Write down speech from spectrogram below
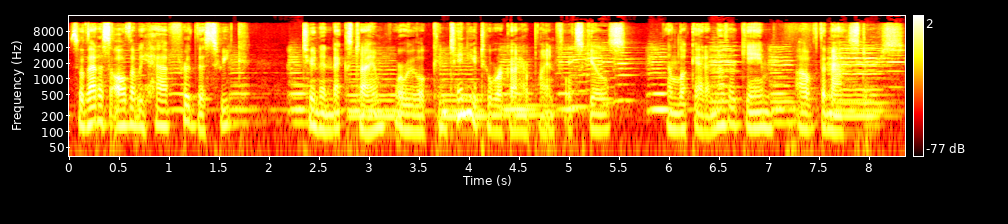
So that is all that we have for this week. Tune in next time where we will continue to work on our blindfold skills and look at another game of the Masters.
